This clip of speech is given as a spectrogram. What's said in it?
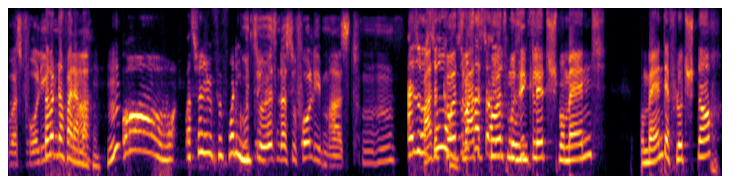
Du hast Vorlieben. Wir noch weitermachen. Hm? Oh, was für, für Vorlieben? Gut zu wissen, dass du Vorlieben hast. Mhm. Also, Wartet so, kurz, so wartet kurz. Musikglitch, Moment. Moment, der flutscht noch.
